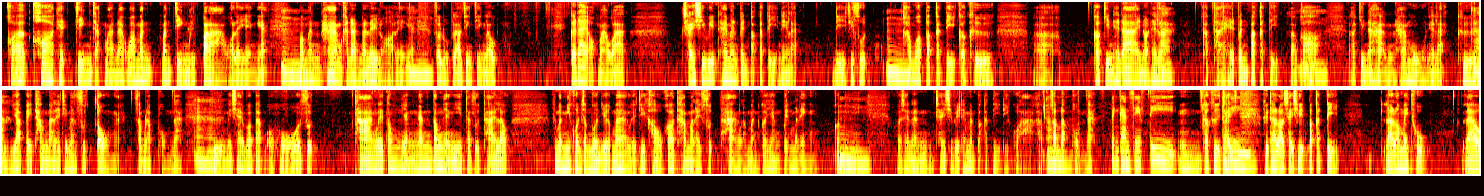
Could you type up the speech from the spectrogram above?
ข้อข้อเท็จจริงจากมันนะว่ามันมันจริงหรือเปล่าอะไรอย่างเงี้ยอืมว่ามันห้ามขนาดนั้นเลยเหรออะไรอย่างเงี้ยสรุปแล้วจริง ๆ แล้ว ก็ได้ออกมาว่า ใช้ชีวิตให้มันเป็นปกตินี่แหละ ดีที่สุดอืมคำว่าปกติก็คือเออก็กินให้ได้นอนให้หลับค่ะ ขับถ่ายให้เป็นปกติ แล้วก็เอ่อกินอาหารห้าหมู่นี่แหละ คือค่ะอย่าไปทำอะไรที่มันสุดโต่งอะสำหรับผมนะอ่าฮะคือไม่ใช่ว่าแบบโอ้โหสุดทางเลยต้องอย่างนั้นต้องอย่างนี้แต่สุดท้ายแล้วคือมันมีคนจำนวนเยอะมากเลยที่เขาก็ทำอะไรสุดทางแล้วมันก็ยังเป็นมะเร็งก็มีอืมเพราะฉะนั้นใช้ชีวิตให้มันปกติดีกว่าครับอ๋อสำหรับผมนะ เป็นการเซฟตี้อืมก็คือใช้ตัวเองคือถ้าเราใช้ชีวิตปกติ แล้วเราไม่ทุกข์แล้ว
